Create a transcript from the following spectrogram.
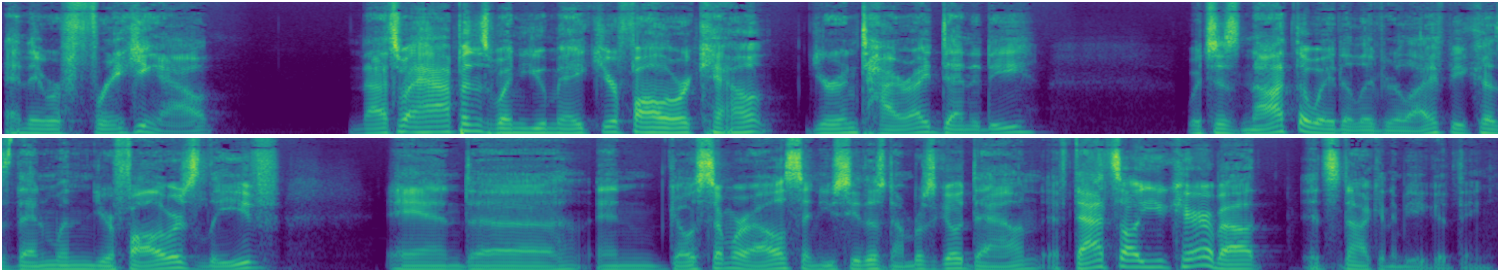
and they were freaking out. That's what happens when you make your follower count your entire identity which is not the way to live your life because then when your followers leave and uh and go somewhere else and you see those numbers go down if that's all you care about it's not going to be a good thing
